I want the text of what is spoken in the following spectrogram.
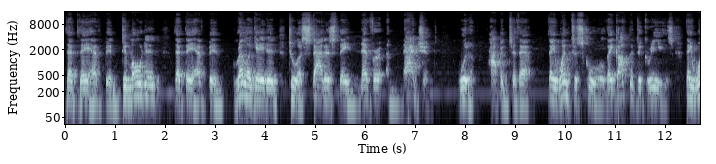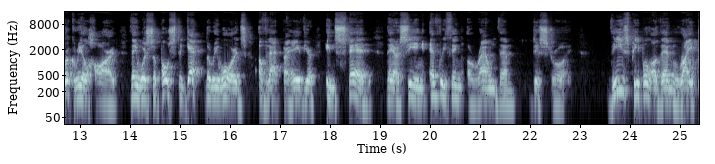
that they have been demoted, that they have been relegated to a status they never imagined would happen to them. They went to school, they got the degrees, they work real hard. They were supposed to get the rewards of that behavior. Instead, they are seeing everything around them destroyed. These people are then ripe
